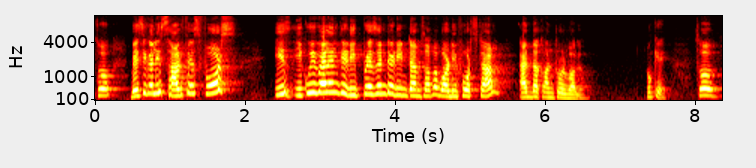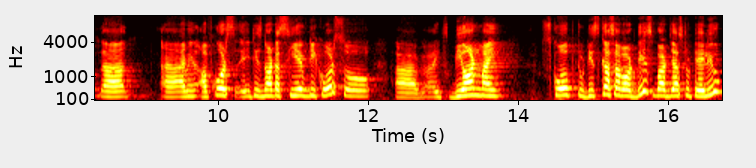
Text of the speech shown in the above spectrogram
So basically surface force is equivalently represented in terms of a body force term at the control volume okay. So uh, uh, I mean of course it is not a CFD course so uh, it is beyond my scope to discuss about this but just to tell you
